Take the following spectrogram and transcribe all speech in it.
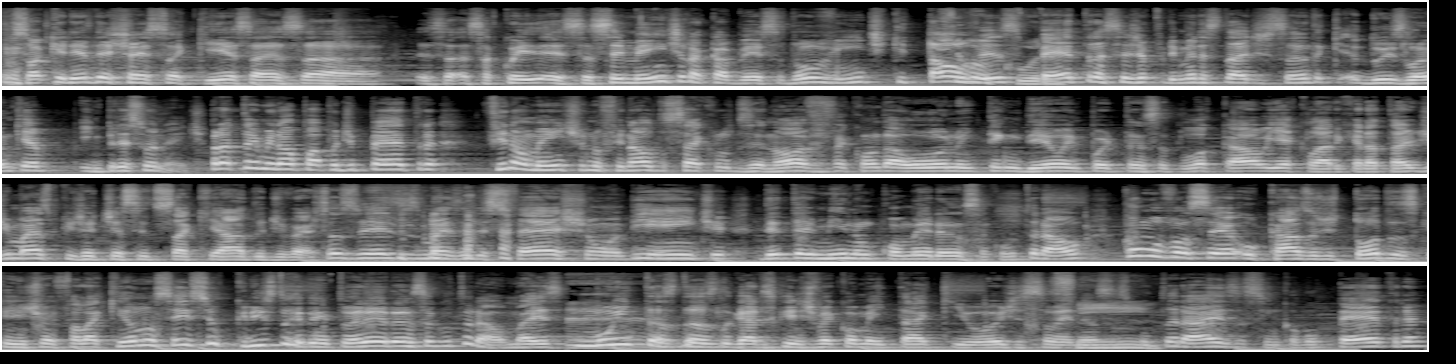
eu só queria deixar isso aqui, essa, essa, essa, essa, coisa, essa semente na cabeça do ouvinte, que talvez loucura. Petra seja a primeira cidade santa que- do Islã, que é impressionante. Pra terminar o papo de Petra, finalmente, no final do século XIX, foi quando a ONU entendeu a importância do local, e é claro que era tarde demais, porque já tinha sido saqueado diversas vezes, mas eles fecham o ambiente, determinam como herança cultural. Como você, o caso de todas que a gente vai falar aqui, eu não sei se o Cristo Redentor é herança cultural, mas muitas das lugares que a gente vai comentar aqui hoje são Sim. heranças culturais, assim como Petra,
